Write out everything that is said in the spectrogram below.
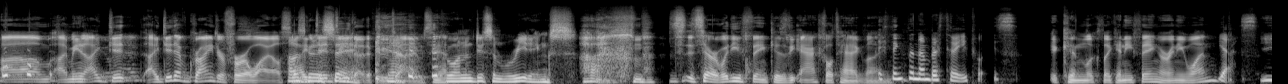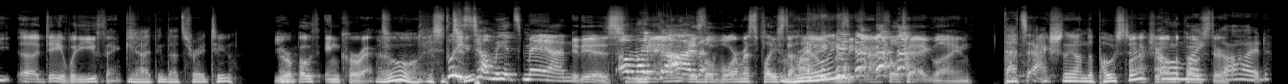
um, I mean, I did. I did have Grindr for a while, so I I, did say do that a few yeah. times. If Yeah. you want to do some readings, Um, Sarah, what do you think is the actual tagline? I think the number three, please. it can look like anything or anyone. Yes. Uh, Dave, what do you think? yeah, I think that's right too. You are both incorrect. Oh, is it Please two? tell me it's man. It is. Oh my Man God. is the warmest place to hide. Really? Was the actual tagline That's actually on the poster. actually oh on the my poster? god.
